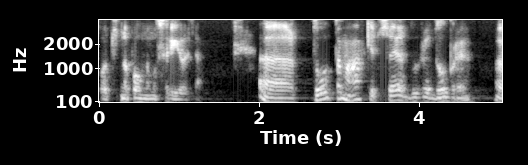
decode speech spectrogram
от на повному серйозі. Е, то тамагавки це дуже добре. Е,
